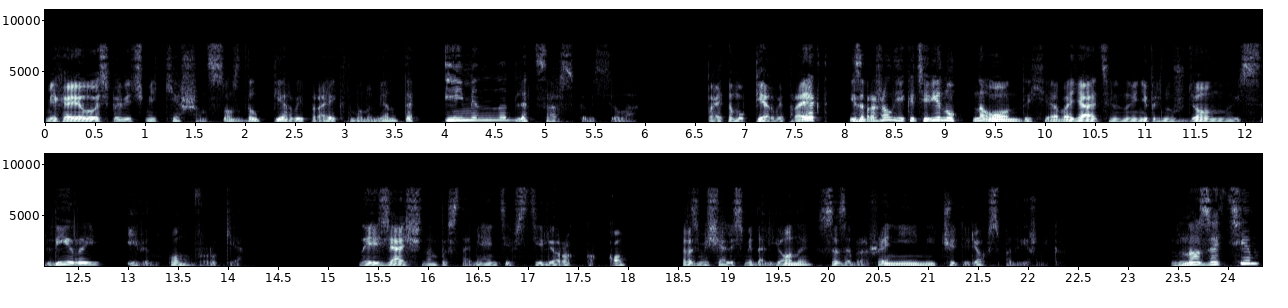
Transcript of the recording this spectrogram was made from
Михаил Осипович Микешин создал первый проект монумента именно для царского села. Поэтому первый проект изображал Екатерину на отдыхе, обаятельную, непринужденную, с лирой и венком в руке. На изящном постаменте в стиле рококо размещались медальоны с изображениями четырех сподвижников. Но затем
